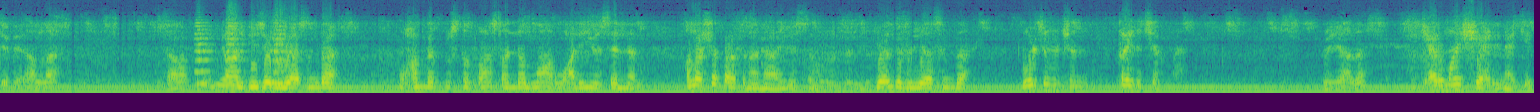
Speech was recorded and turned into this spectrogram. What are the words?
dedi Allah. Yani gece rüyasında Muhammed Mustafa sallallahu aleyhi ve sellem Allah şefaatine nail etsin. Geldi rüyasında borcum için kaydı çekme. Rüyada Kerman şehrine git.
